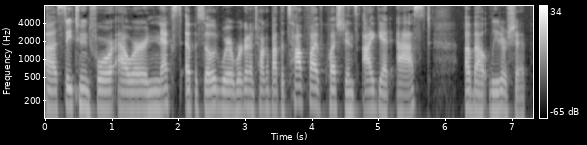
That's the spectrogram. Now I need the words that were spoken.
Uh, stay tuned for our next episode where we're going to talk about the top five questions I get asked about leadership.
